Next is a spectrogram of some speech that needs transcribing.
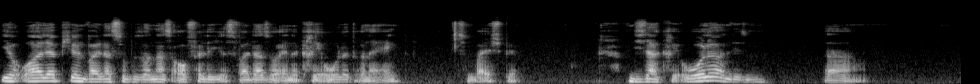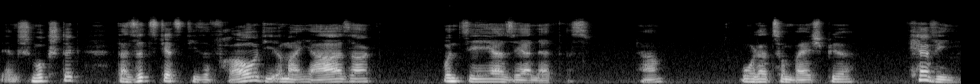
ihr Ohrläppchen, weil das so besonders auffällig ist, weil da so eine Kreole drin hängt. Zum Beispiel. In dieser Kreole, an diesem äh, Schmuckstück, da sitzt jetzt diese Frau, die immer Ja sagt und sehr, sehr nett ist. Ja? Oder zum Beispiel Kevin.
